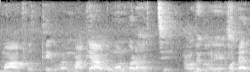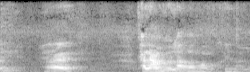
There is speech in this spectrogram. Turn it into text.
মা প্রত্যেকবার মাকে আগমন করা হচ্ছে। আমাদের ঘরে। ফোঁটা দিয়ে। হ্যাঁ। তাহলে আমিও লাগাবো আমাকে ভালো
